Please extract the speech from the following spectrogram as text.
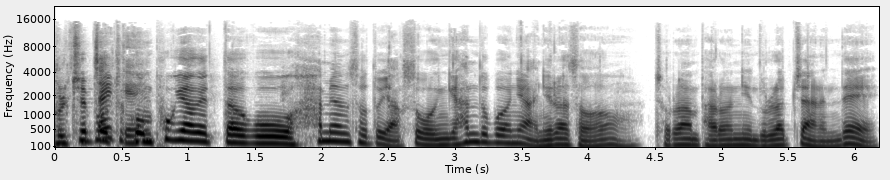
불체포. 특권 포기하겠다고 하면서도 약속 어긴 게 한두 번이 아니라서 저러한 발언이 놀랍지 않은데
